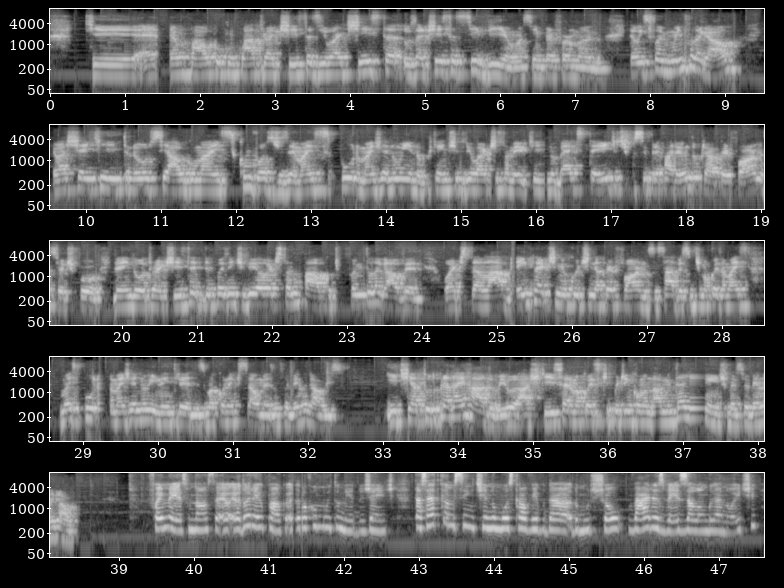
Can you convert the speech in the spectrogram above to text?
que é um palco com quatro artistas e o artista, os artistas se viam assim performando. Então isso foi muito legal eu achei que trouxe algo mais, como posso dizer, mais puro, mais genuíno, porque a gente viu o artista meio que no backstage, tipo, se preparando para a performance, ou tipo, vendo outro artista, e depois a gente viu o artista no palco. Tipo, foi muito legal ver o artista lá bem pertinho curtindo a performance, sabe? Eu senti uma coisa mais, mais pura, mais genuína entre eles, uma conexão mesmo, foi bem legal isso. E tinha tudo para dar errado, viu? Acho que isso era uma coisa que podia incomodar muita gente, mas foi bem legal. Foi mesmo, nossa, eu, eu, adorei o palco. Eu tô com muito medo, gente. Tá certo que eu me senti no música ao vivo da, do Multishow várias vezes ao longo da noite,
